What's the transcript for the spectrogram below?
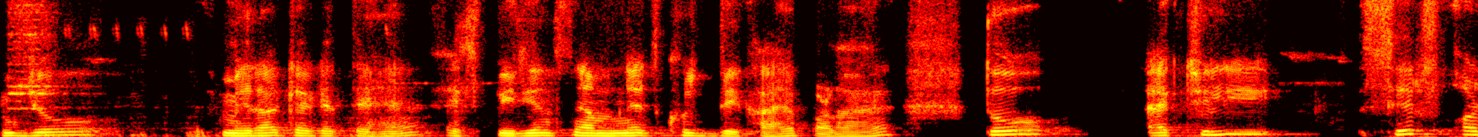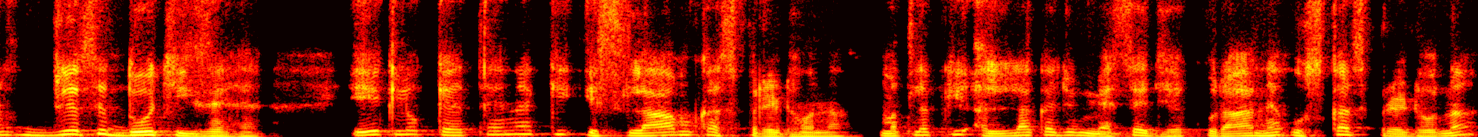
जो मेरा क्या कहते हैं, एक्सपीरियंस ने हमने खुद देखा है, पढ़ा है तो एक्चुअली सिर्फ़ और जैसे दो चीज़ें हैं। एक लोग कहते हैं ना कि इस्लाम का स्प्रेड होना मतलब कि अल्लाह का जो मैसेज है कुरान है उसका स्प्रेड होना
